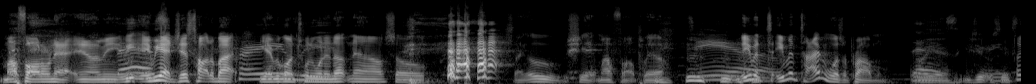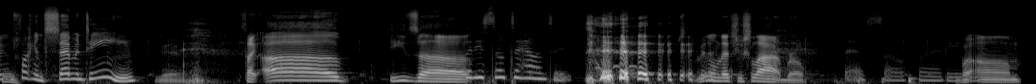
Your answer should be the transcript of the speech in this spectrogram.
my fault on that. You know what I mean? We, we had just talked about yeah, we're going 21 and up now, so it's like, oh shit, my fault, player. Damn. Even even timing was a problem. oh yeah. That's crazy. It's like fucking 17. Yeah. It's like, uh, he's uh, But he's so talented. we're gonna let you slide, bro. That's so funny. But um,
